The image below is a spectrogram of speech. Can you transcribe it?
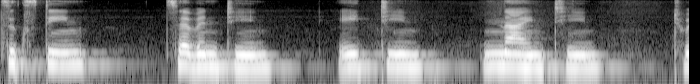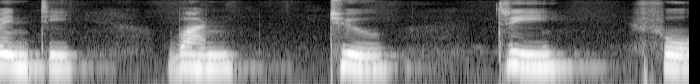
sixteen, seventeen, eighteen, nineteen, twenty, one, two, three, four,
